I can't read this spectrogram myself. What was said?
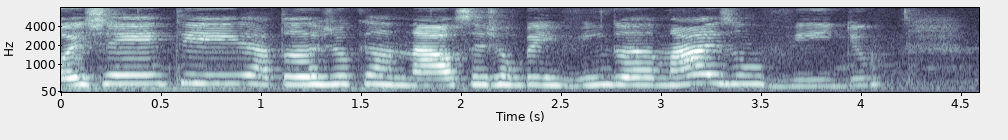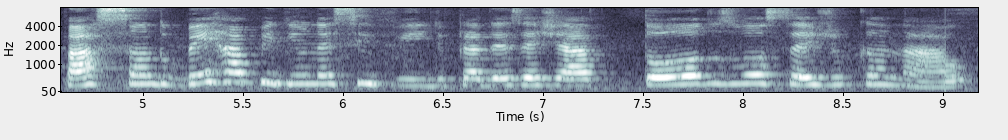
Oi gente, a todos do canal, sejam bem-vindos a mais um vídeo. Passando bem rapidinho nesse vídeo para desejar a todos vocês do canal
